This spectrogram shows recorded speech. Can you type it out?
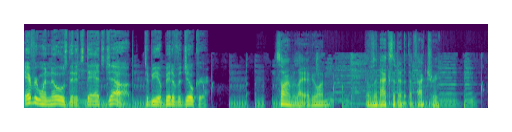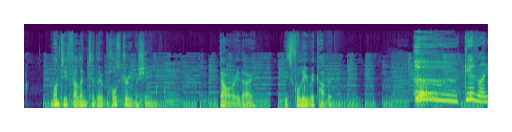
Everyone knows that it's Dad's job to be a bit of a joker. Sorry I'm late, everyone. There was an accident at the factory. Monty fell into the upholstery machine. Don't worry though, he's fully recovered. Good one,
